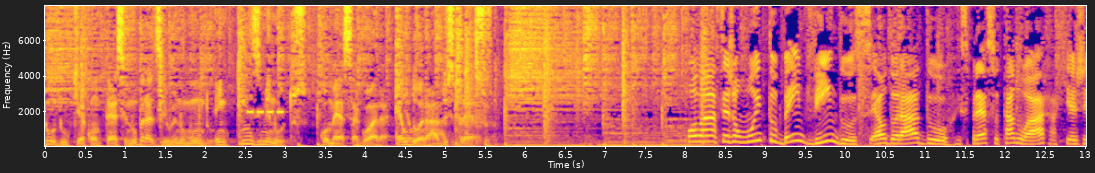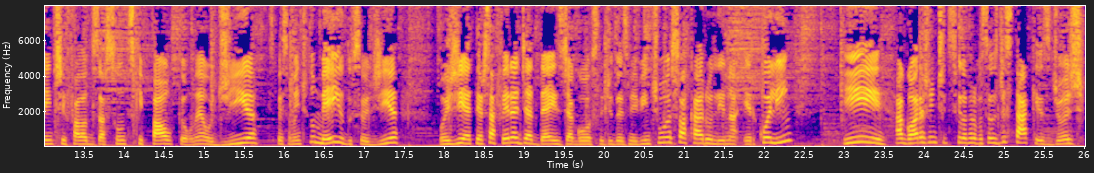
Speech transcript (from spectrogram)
Tudo o que acontece no Brasil e no mundo em 15 minutos. Começa agora Eldorado Expresso. Olá, sejam muito bem-vindos. Eldorado Expresso está no ar. Aqui a gente fala dos assuntos que pautam né, o dia, especialmente no meio do seu dia. Hoje é terça-feira, dia 10 de agosto de 2021. Eu sou a Carolina Ercolim e agora a gente desfila para você os destaques de hoje.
